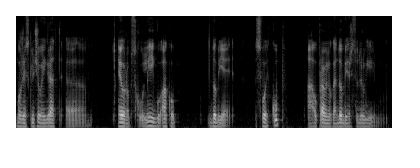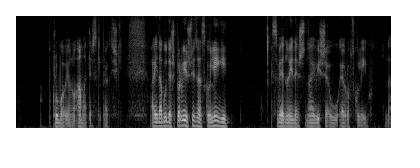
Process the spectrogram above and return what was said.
Može isključivo igrat uh, Europsku ligu ako dobije svoj kup, a u pravilu ga dobije jer su drugi klubovi, ono, amaterski praktički. A i da budeš prvi u švicarskoj ligi, svejedno ideš najviše u Europsku ligu. Da.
